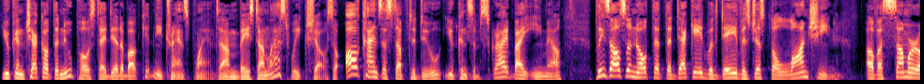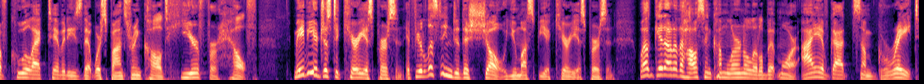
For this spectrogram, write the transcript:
you can check out the new post I did about kidney transplant um, based on last week's show. So all kinds of stuff to do. You can subscribe by email. Please also note that the Decade with Dave is just the launching of a summer of cool activities that we're sponsoring called Here for Health. Maybe you're just a curious person. If you're listening to this show, you must be a curious person. Well, get out of the house and come learn a little bit more. I have got some great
